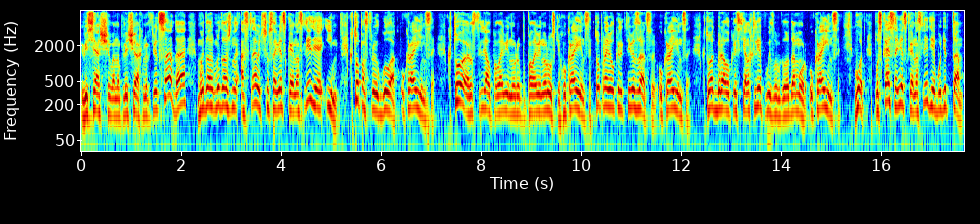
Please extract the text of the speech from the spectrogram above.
висящего на плечах мертвеца, да, мы, мы должны оставить оставить все советское наследие им. Кто построил ГУЛАГ? Украинцы. Кто расстрелял половину, половину русских? Украинцы. Кто провел коллективизацию? Украинцы. Кто отбирал у крестьян хлеб, вызвав голодомор? Украинцы. Вот, пускай советское наследие будет там.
